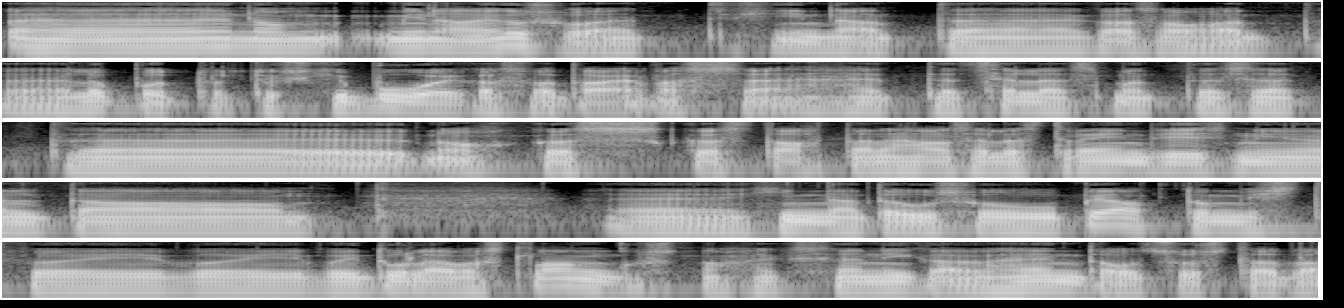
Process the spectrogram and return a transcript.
Äh, no mina ei usu, et hinnad kasvavad lõputult, ükski puu ei kasva taevasse, et, et selles mõttes, et noh, kas, kas tahta näha selles trendis nii-öelda hinnatõusu peatumist või, või, või tulevast langust, noh eks see on igaühe enda otsustada,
